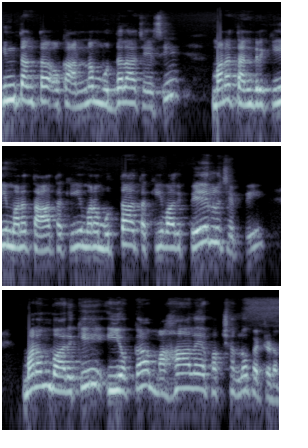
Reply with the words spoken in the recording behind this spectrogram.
ఇంతంత ఒక అన్నం ముద్దలా చేసి మన తండ్రికి మన తాతకి మన ముత్తాతకి వారి పేర్లు చెప్పి మనం వారికి ఈ యొక్క మహాలయ పక్షంలో పెట్టడం.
